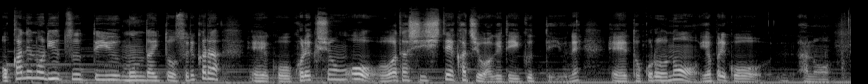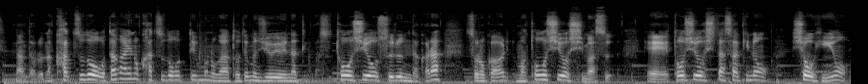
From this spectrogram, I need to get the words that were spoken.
お金の流通っていう問題と、それから、えー、こう、コレクションをお渡しして価値を上げていくっていうね、えー、ところの、やっぱりこう、あの、なんだろうな、活動、お互いの活動っていうものがとても重要になってきます。投資をするんだから、その代わり、まあ、投資をします。えー、投資をした先の商品を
